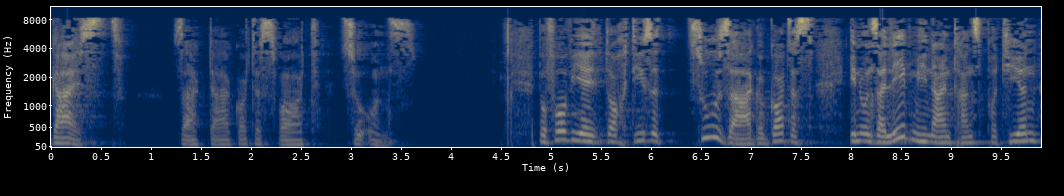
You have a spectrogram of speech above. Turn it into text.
Geist, sagt da Gottes Wort zu uns. Bevor wir jedoch diese Zusage Gottes in unser Leben hinein transportieren,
